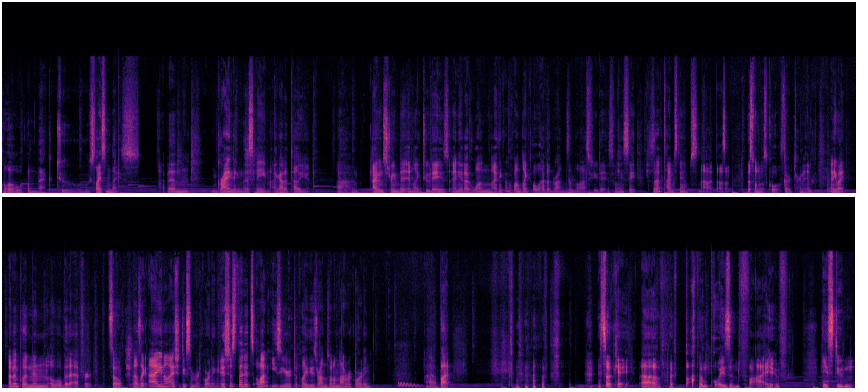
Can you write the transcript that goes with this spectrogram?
Hello, welcome back to Slice and Dice. I've been grinding this game, I gotta tell you. Uh, I haven't streamed it in like two days, and yet I've won, I think I've won like 11 runs in the last few days. Let me see. Does it have timestamps? No, it doesn't. This one was cool, third turn in. Anyway, I've been putting in a little bit of effort. So I was like, ah, you know, I should do some recording. It's just that it's a lot easier to play these runs when I'm not recording. Uh, but it's okay. Uh, bottom poison five. Hey student,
